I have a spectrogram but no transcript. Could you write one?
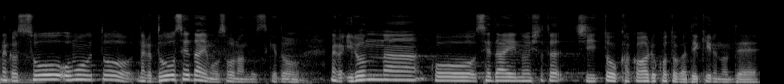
なんかそう思うとなんか同世代もそうなんですけどなんかいろんなこう世代の人たちと関わることができるので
